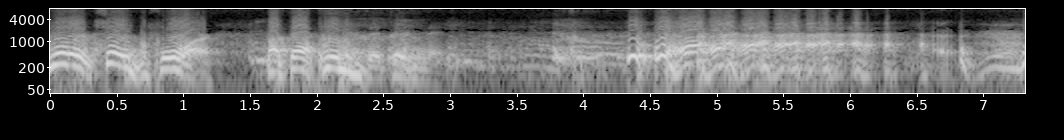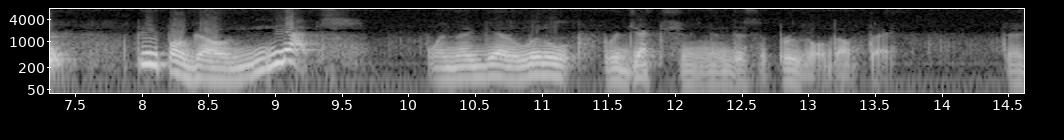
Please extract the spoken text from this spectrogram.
You weren't sure before, but that proved it, didn't it? People go nuts when they get a little rejection and disapproval, don't they? They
